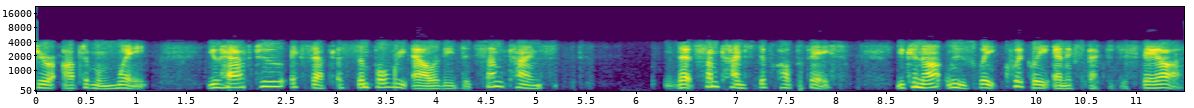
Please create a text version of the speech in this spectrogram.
your optimum weight, you have to accept a simple reality that sometimes that's sometimes difficult to face. You cannot lose weight quickly and expect it to stay off.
